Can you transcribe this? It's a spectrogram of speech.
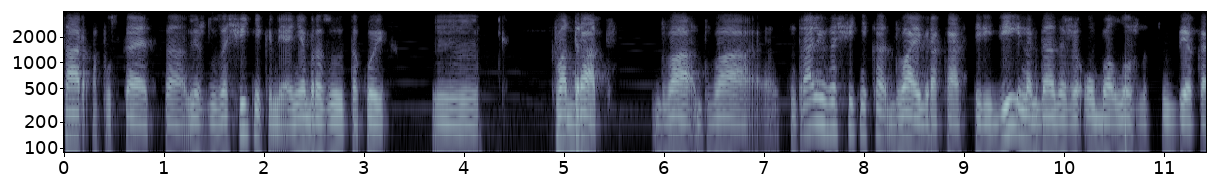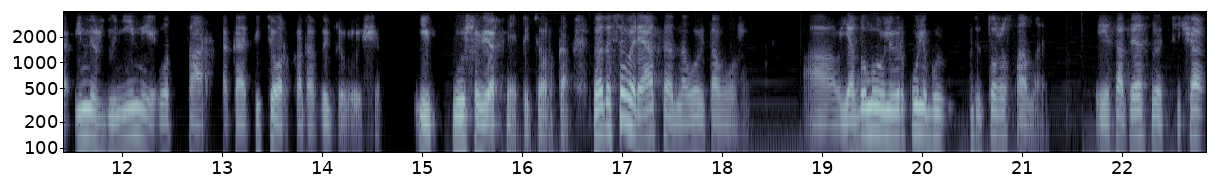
Сар опускается между защитниками, они образуют такой м- квадрат, два, два центральных защитника, два игрока впереди, иногда даже оба ложных фулбека, и между ними вот Сар, такая пятерка разыгрывающая и выше верхняя пятерка. Но это все вариации одного и того же. А, я думаю, у Ливерпуля будет то же самое. И, соответственно, сейчас,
